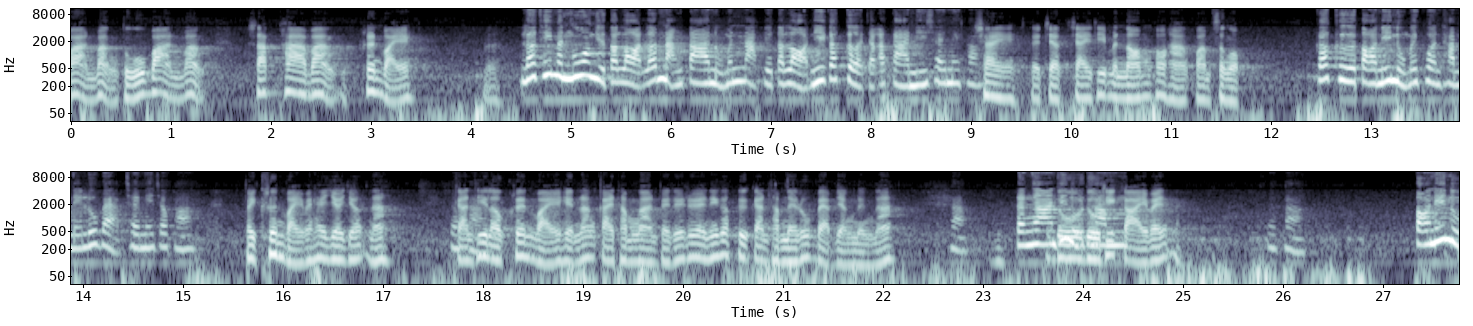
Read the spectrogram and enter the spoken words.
บ้านบ้างถูบ้านบ้างซักผ้าบ้างเคลื่อนไหวนะแล้วที่มันง่วงอยู่ตลอดแล้วหนังตาหนูมันหนักอยู่ตลอดนี่ก็เกิดจากอาการนี้ใช่ไหมคะ ใช่แต่จากใจที่มันน้อมเข้าหาความสงบ ก็คือตอนนี้หนูไม่ควรทำในรูปแบบใช่ไหมเจ้าคะ ไปเคลื่อนไหวไว้ให้เยอะๆนะเจ้าค่ะการที่เราเคลื่อนไหวเห็นร่างกายทำงานไปเรื่อยๆ นี่ก็คือการทำในรูปแบบอย่างหนึ่งนะค่ะแต่งานดูที่หนูดูทำที่กายไว้เจ้าค่ะตอนนี้หนู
